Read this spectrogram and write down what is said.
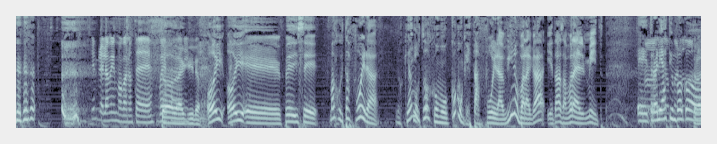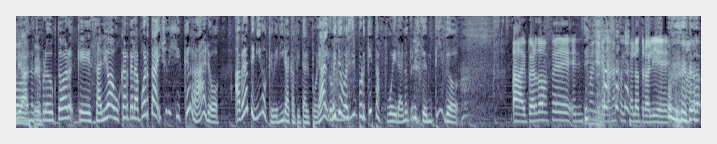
Siempre lo mismo con ustedes. Voy Todo tranquilo. Hoy, hoy, eh, Fede dice, Majo, estás fuera. Nos quedamos todos como, ¿cómo que estás fuera? Vino para acá y estabas afuera del Meet. Eh, troleaste un poco a nuestro productor que salió a buscarte a la puerta y yo dije, qué raro. Habrá tenido que venir a Capital por algo. ¿Viste? Vos decir, ¿por qué está fuera? No tiene sentido. Ay, perdón, Fede. Encima ni lo conozco y ya lo troleé. Ah,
